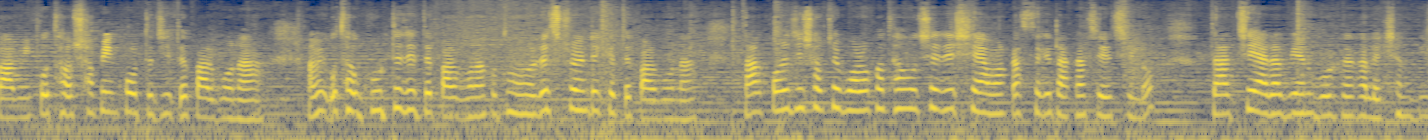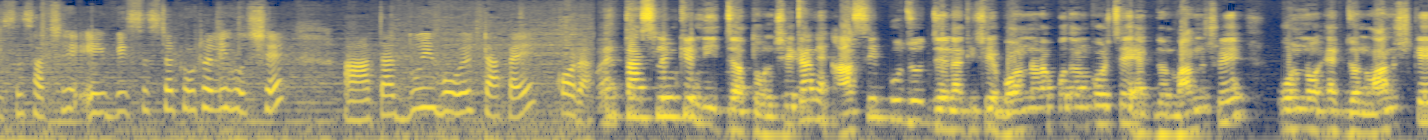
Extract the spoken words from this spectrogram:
বা আমি কোথাও শপিং করতে যেতে পারব না। আমি কোথাও ঘুরতে যেতে পারব না। কোথাও রেস্টুরেন্টে খেতে পারব না। তারপরে যে সবচেয়ে বড় কথা হচ্ছে যে সে আমার কাছ থেকে টাকা চেয়েছিল। তার যে অ্যারাবিয়ান বোরকা কালেকশন বিজনেস আছে। এই বিজনেসটা টোটালি হচ্ছে তার দুই বউয়ের টাকায় করা। তাসলিমকে নির্যাতন। সেখানে আসিফ হুজুর, যে নাকি সে বর্ণনা প্রদান করছে, একজন মানুষ হয়ে অন্য একজন মানুষকে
